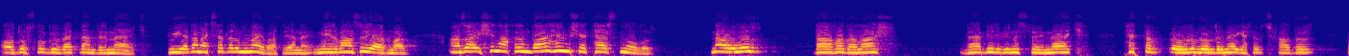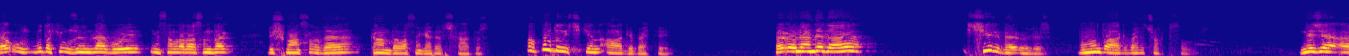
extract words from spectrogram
O dostluq qüvvətləndirmək. Güyədə məqsədləri bundan ibarətdir. Yəni mehribançılıq yaratmaq. Ancaq işin axırında həmişə tərsinə olur. Nə olur? Dava dalaş və bir-birini söymək, hətta öldürüb öldürməyə gətirib çıxardır və bu da ki uzun illər boyu insanlar arasında düşmançılıq və qan davasına gətirib çıxardır. Bax, budur içkinin aqibəti. Və öləndə də içir və ölür. Bunun da aqibəti çox pis olur. Necə ə,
